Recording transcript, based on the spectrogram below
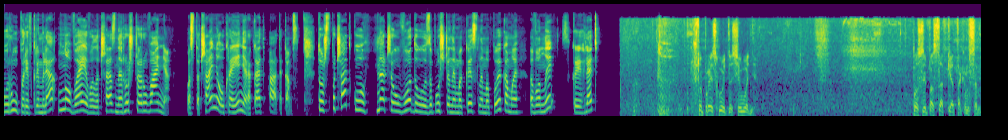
у рупорів Кремля нове і величезне розчарування. Постачання Україні ракет Атакамс. Тож спочатку, наче у воду з опущеними кислими пиками, вони скиглять, Что происходит на сегодня? После поставки атакамсом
